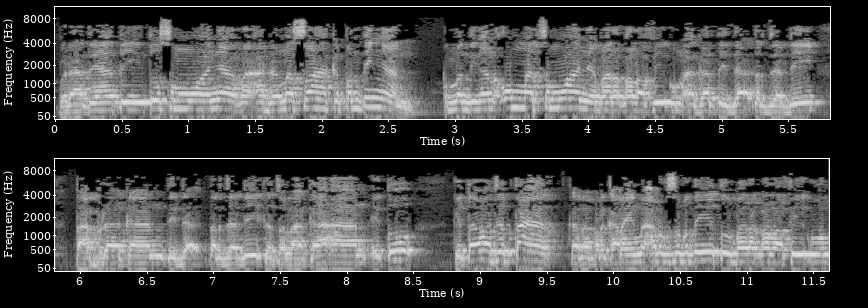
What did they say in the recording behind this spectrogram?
berhati-hati itu semuanya? Ada masalah kepentingan, kepentingan umat semuanya barakallahu fikum agar tidak terjadi tabrakan, tidak terjadi kecelakaan. Itu kita wajib taat karena perkara yang ma'ruf seperti itu barakallahu fikum.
